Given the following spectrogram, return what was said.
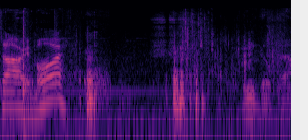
Sorry, boy. Here you go, pal.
